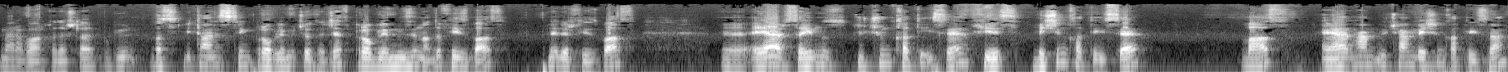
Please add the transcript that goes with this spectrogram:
Merhaba arkadaşlar. Bugün basit bir tane string problemi çözeceğiz. Problemimizin adı fizzbuzz. Nedir fizzbuzz? Ee, eğer sayımız 3'ün katı ise fizz, 5'in katı ise buzz. Eğer hem 3 hem 5'in katıysa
